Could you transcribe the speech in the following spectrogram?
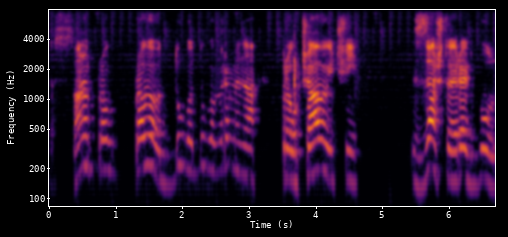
da se stvarno proveo dugo, dugo vremena proučavajući zašto je Red Bull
